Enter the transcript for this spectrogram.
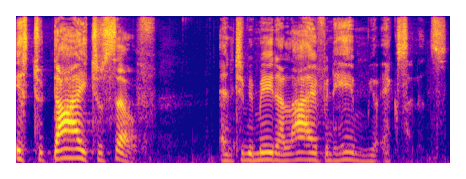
is to die to self and to be made alive in him, Your Excellence.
